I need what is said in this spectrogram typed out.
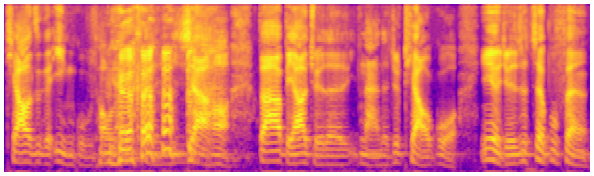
挑这个硬骨头来啃一下哈。大家不要觉得难的就跳过，因为我觉得这这部分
